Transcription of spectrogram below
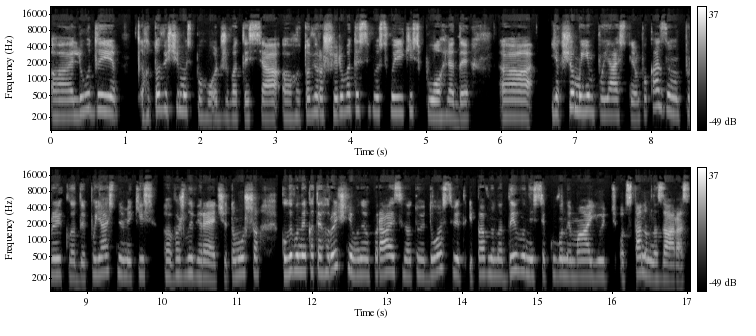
е, люди готові з чимось погоджуватися, е, готові розширювати свої, свої якісь погляди. Якщо ми їм пояснюємо, показуємо приклади, пояснюємо якісь е, важливі речі, тому що коли вони категоричні, вони опираються на той досвід і певну надивленість, яку вони мають от станом на зараз,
